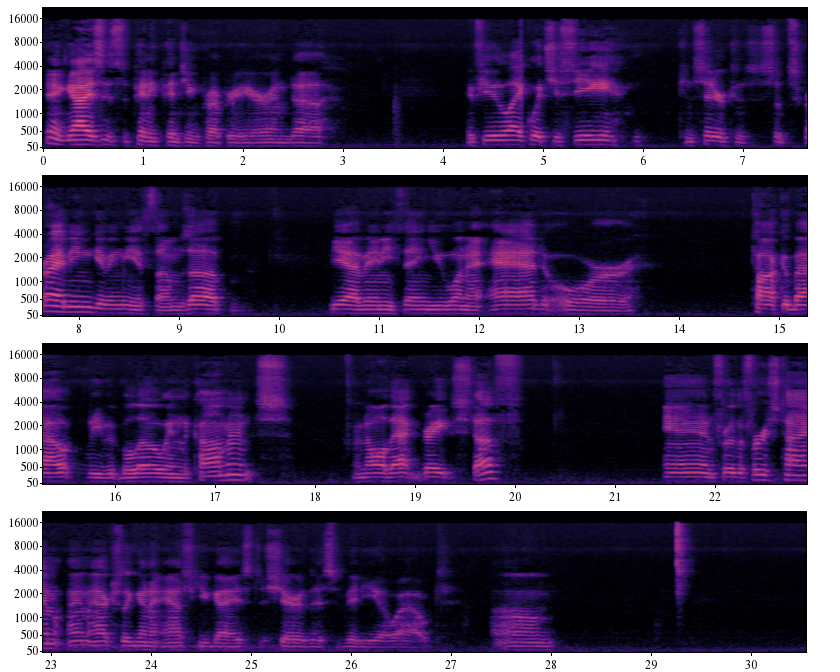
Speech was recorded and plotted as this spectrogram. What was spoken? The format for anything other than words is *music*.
Hey guys, it's the Penny Pinching Prepper here, and uh, if you like what you see, consider subscribing, giving me a thumbs up. If you have anything you want to add or talk about, leave it below in the comments and all that great stuff. And for the first time, I'm actually going to ask you guys to share this video out. Um,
